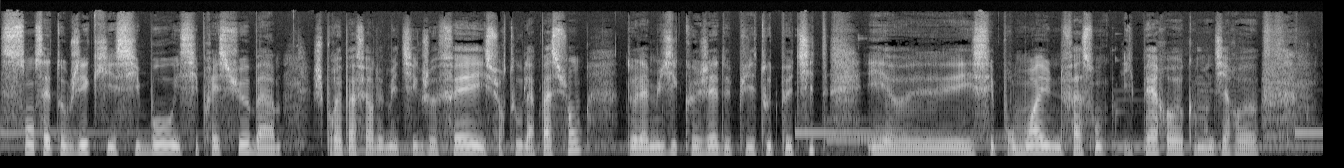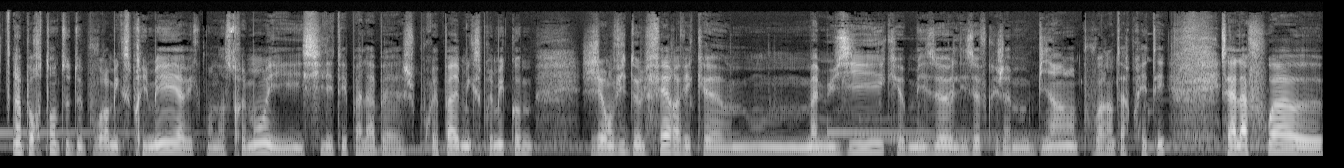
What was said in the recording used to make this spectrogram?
sans cet objet qui est si beau et si précieux, bah, je pourrais pas faire le métier que je fais et surtout la passion de la musique que j'ai depuis toute petite. Et, et c'est pour moi une façon hyper, comment dire importante de pouvoir m'exprimer avec mon instrument et s'il n'était pas là, ben, je ne pourrais pas m'exprimer comme j'ai envie de le faire avec euh, ma musique, mes les œuvres que j'aime bien pouvoir interpréter. C'est à la fois euh,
